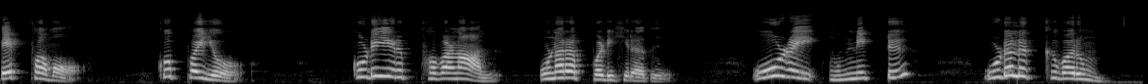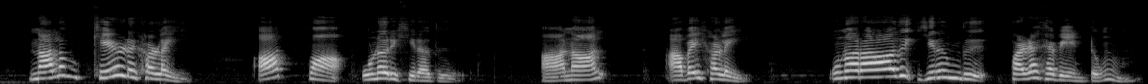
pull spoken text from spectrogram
வெப்பமோ குப்பையோ குடியிருப்பவனால் உணரப்படுகிறது. ஊழை முன்னிட்டு உடலுக்கு வரும் நலம் கேடுகளை ஆத்மா உணர்கிறது. ஆனால் அவைகளை உணராது இருந்து பழக வேண்டும்.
